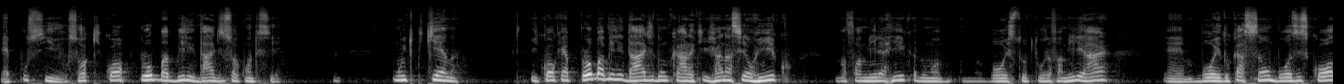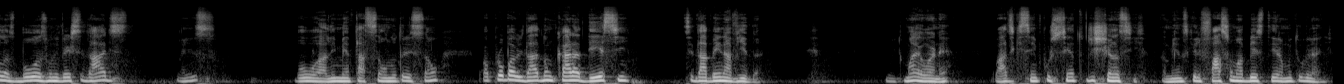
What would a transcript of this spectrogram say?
É possível. Só que qual a probabilidade disso acontecer? Muito pequena. E qual é a probabilidade de um cara que já nasceu rico, uma família rica, de uma, uma boa estrutura familiar, é, boa educação, boas escolas, boas universidades, não é isso? Boa alimentação, nutrição. Qual a probabilidade de um cara desse se dar bem na vida? Muito maior, né? Quase que 100% de chance, a menos que ele faça uma besteira muito grande.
